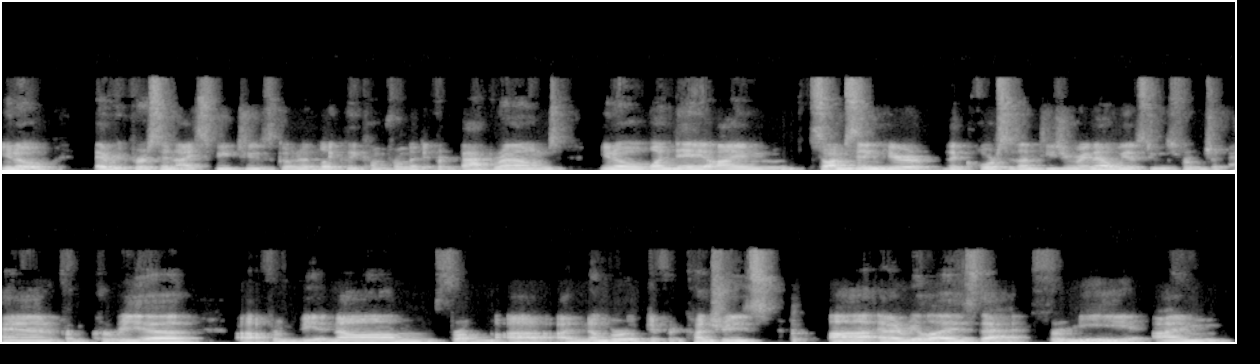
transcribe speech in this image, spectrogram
you know, every person I speak to is going to likely come from a different background. You know, one day I'm, so I'm sitting here, the courses I'm teaching right now, we have students from Japan, from Korea, uh, from Vietnam, from uh, a number of different countries. Uh, and I realized that for me, I'm,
